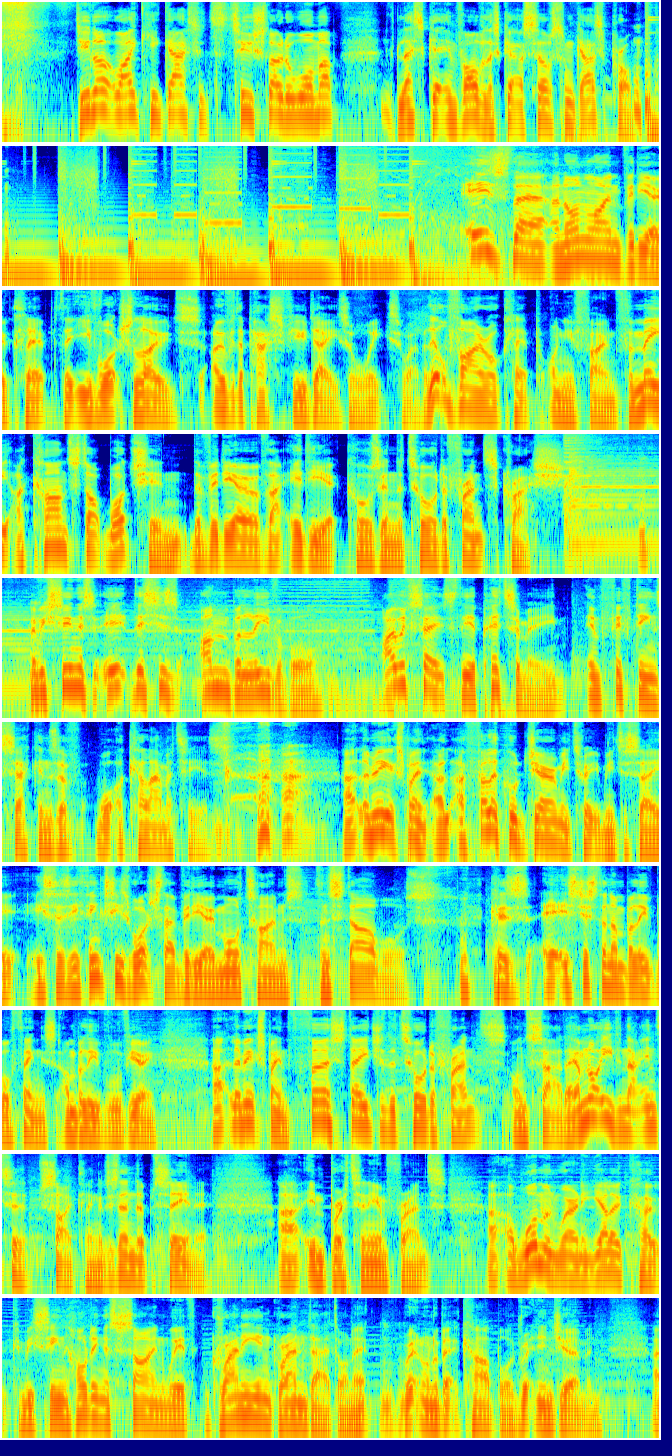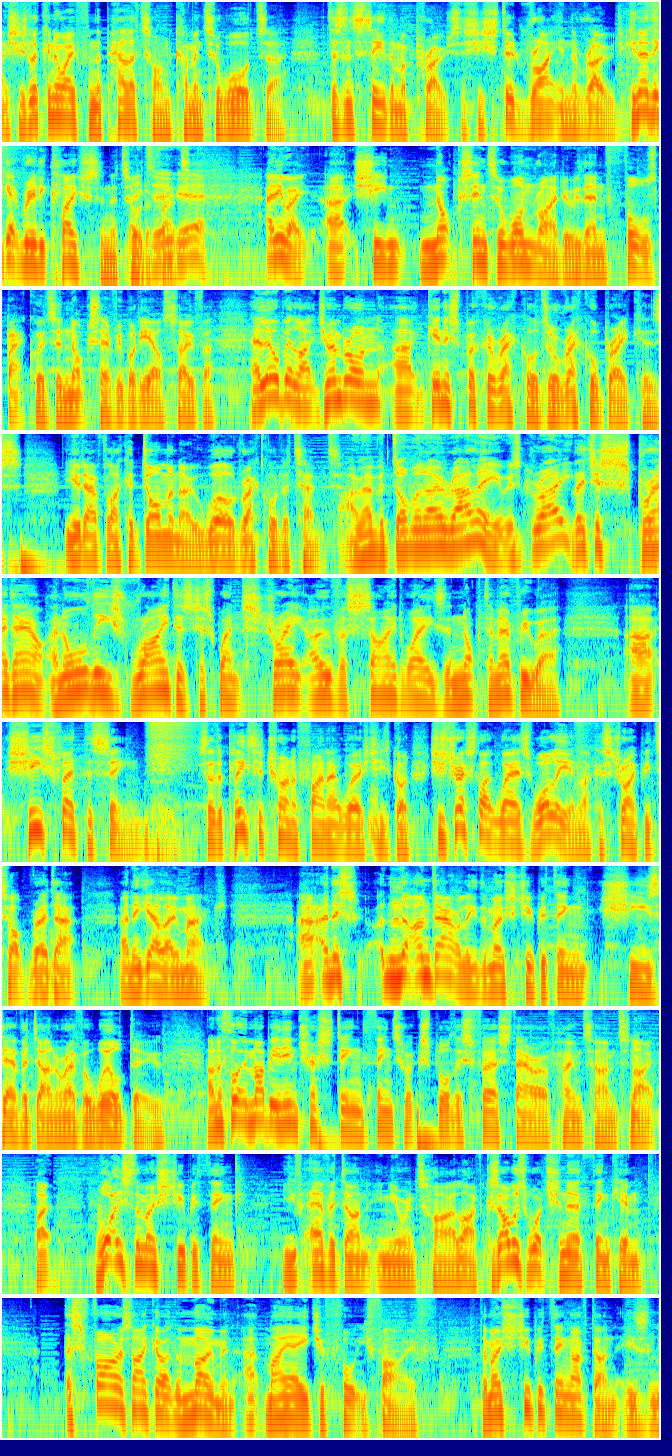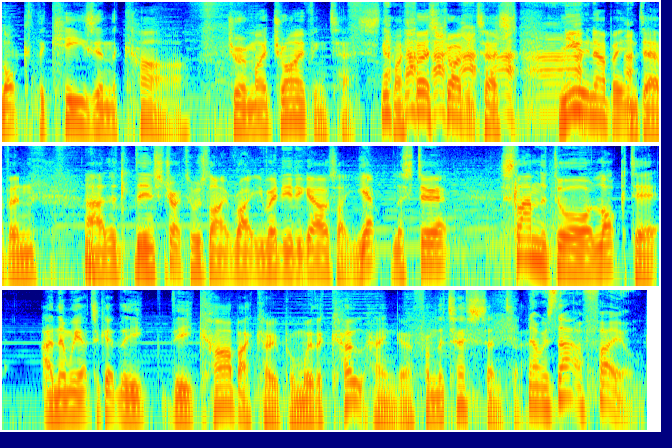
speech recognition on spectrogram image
Do you not like your gas? It's too slow to warm up. Let's get involved. Let's get ourselves some Gazprom. Is there an online video clip that you've watched loads over the past few days or weeks or whatever? A little viral clip on your phone. For me, I can't stop watching the video of that idiot causing the Tour de France crash. Have you seen this? It, this is unbelievable. I would say it's the epitome in 15 seconds of what a calamity is. Uh, let me explain. A, a fellow called Jeremy tweeted me to say he says he thinks he's watched that video more times than Star Wars because it's just an unbelievable thing. It's unbelievable viewing. Uh, let me explain. First stage of the Tour de France on Saturday. I'm not even that into cycling. I just end up seeing it uh, in Brittany in France. Uh, a woman wearing a yellow coat can be seen holding a sign with "Granny and Grandad" on it, written on a bit of cardboard, written in German. Uh, she's looking away from the peloton coming towards her. Doesn't see them approach. So she stood right in the road. You know they get really close in the Tour They de do, France. yeah. Anyway, uh, she knocks into one rider who then falls backwards and knocks everybody else over. A little bit like, do you remember on uh, Guinness Book of Records or Record Breakers, you'd have like a domino world record attempt? I remember Domino Rally. It was great. They just spread out, and all these riders just went straight over sideways and knocked them everywhere. Uh, she's fled the scene, so the police are trying to find out where she's gone. She's dressed like Where's Wally in like a stripy top, red hat, and a yellow Mac. Uh, and this undoubtedly the most stupid thing she's ever done or ever will do. And I thought it might be an interesting thing to explore this first hour of home time tonight. Like, what is the most stupid thing you've ever done in your entire life? Because I was watching her thinking, as far as I go at the moment, at my age of 45, the most stupid thing I've done is lock the keys in the car during my driving test. My first driving test, Newton Abbot in Devon. Uh, the, the instructor was like, Right, you ready to go? I was like, Yep, let's do it. Slammed the door, locked it, and then we had to get the, the car back open with a coat hanger from the test centre. Now, is that a fail?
